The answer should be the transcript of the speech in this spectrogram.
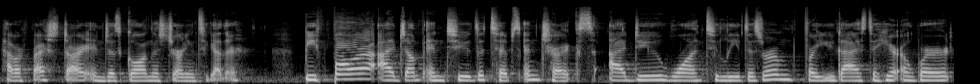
have a fresh start, and just go on this journey together. Before I jump into the tips and tricks, I do want to leave this room for you guys to hear a word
